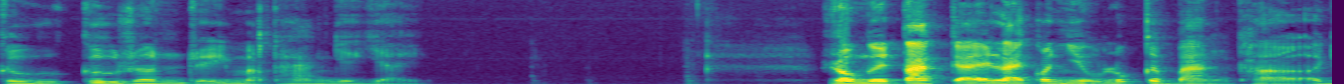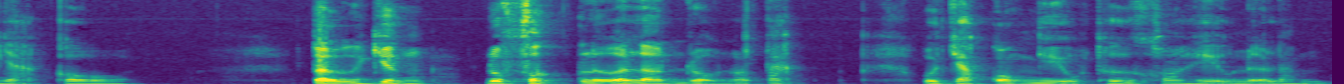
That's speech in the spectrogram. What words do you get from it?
Cứ cứ rên rỉ mà than như vậy. Rồi người ta kể lại có nhiều lúc cái bàn thờ ở nhà cô tự dưng nó phật lửa lên rồi nó tắt. Ôi cha còn nhiều thứ khó hiểu nữa lắm.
